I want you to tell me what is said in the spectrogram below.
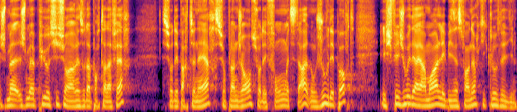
Je m'a- je m'appuie aussi sur un réseau d'apporteurs d'affaires, sur des partenaires, sur plein de gens, sur des fonds, etc. Donc, j'ouvre des portes et je fais jouer derrière moi les business founders qui closent les deals.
